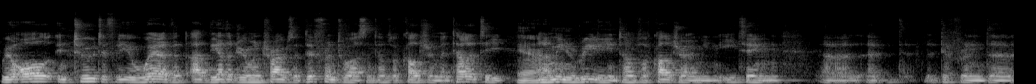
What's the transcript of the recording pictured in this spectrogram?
We are all intuitively aware that uh, the other German tribes are different to us in terms of culture and mentality. Yeah. And I mean, really, in terms of culture, I mean, eating, uh, uh, different uh,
